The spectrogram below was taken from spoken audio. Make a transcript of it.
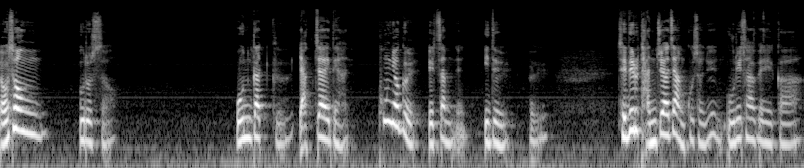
여성으로서 온갖 그 약자에 대한 폭력을 일삼는 이들을 제대로 단죄하지 않고서는 우리 사회가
